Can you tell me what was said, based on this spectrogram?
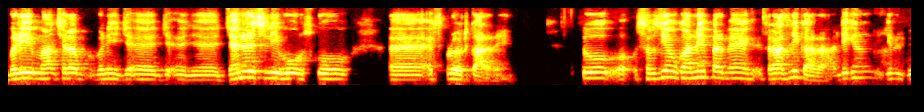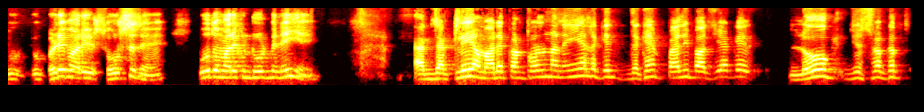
बड़ी माशाला बड़ी जेनरसली वो उसको एक्सप्लोर कर रहे हैं। तो सब्ज़ियाँ उगाने पर मैं इतराज नहीं कर रहा। लेकिन जो, जो बड़े हमारे सोर्सेज हैं वो तो हमारे कंट्रोल में नहीं है। एग्जैक्टली exactly, हमारे कंट्रोल में नहीं है लेकिन देखें पहली बात यह कि लोग जिस वक्त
